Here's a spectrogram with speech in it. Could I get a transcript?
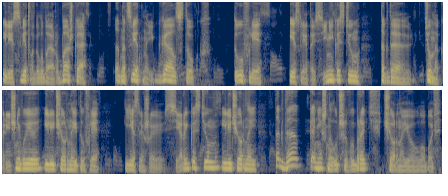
или светло-голубая рубашка, одноцветный галстук, туфли. Если это синий костюм, тогда темно-коричневые или черные туфли. Если же серый костюм или черный, тогда, конечно, лучше выбрать черную обувь.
